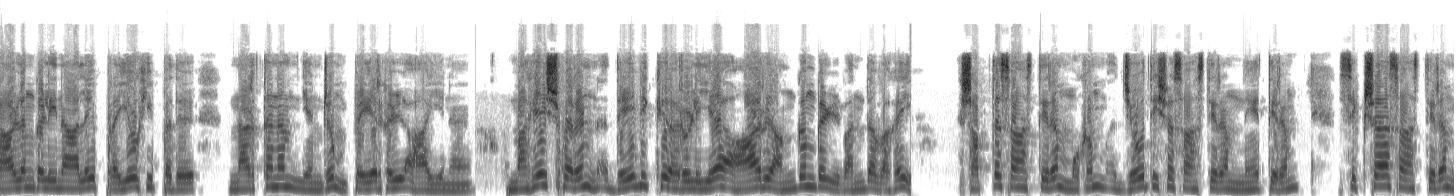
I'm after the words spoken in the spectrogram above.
தாளங்களினாலே பிரயோகிப்பது நர்த்தனம் என்றும் பெயர்கள் ஆயின. மகேஸ்வரன் தேவிக்கு அருளிய ஆறு அங்கங்கள் வந்த வகை சப்த சாஸ்திரம் முகம் ஜோதிஷ சாஸ்திரம் நேத்திரம் சிக்ஷா சாஸ்திரம்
